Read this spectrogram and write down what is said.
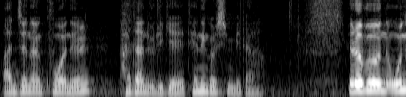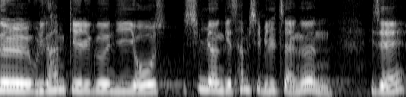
완전한 구원을 받아 누리게 되는 것입니다. 여러분 오늘 우리가 함께 읽은 이 신명기 31장은 이제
